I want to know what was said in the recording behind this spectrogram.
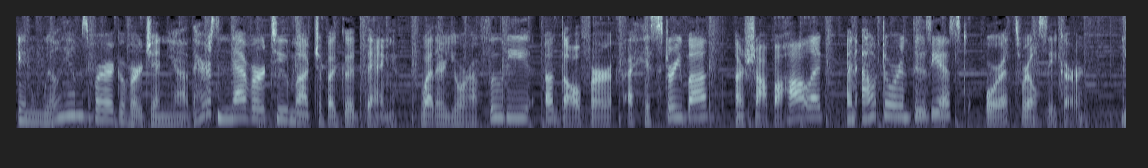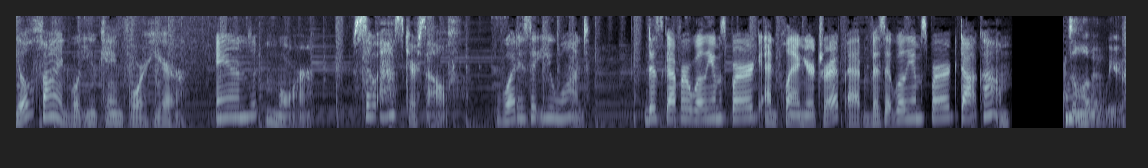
In Williamsburg, Virginia, there's never too much of a good thing. Whether you're a foodie, a golfer, a history buff, a shopaholic, an outdoor enthusiast, or a thrill seeker, you'll find what you came for here and more. So ask yourself, what is it you want? Discover Williamsburg and plan your trip at visitwilliamsburg.com. It's a little bit weird.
